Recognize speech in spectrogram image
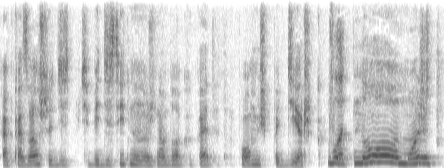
оказалось, что тебе действительно нужна была какая-то помощь, поддержка. Вот, но может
